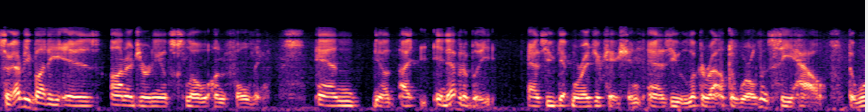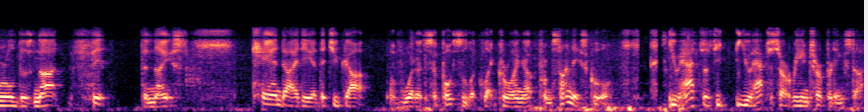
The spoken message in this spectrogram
So everybody is on a journey of slow unfolding. And, you know, I, inevitably, as you get more education, as you look around the world and see how the world does not fit the nice canned idea that you got of what it's supposed to look like growing up from Sunday school, you have to you have to start reinterpreting stuff.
